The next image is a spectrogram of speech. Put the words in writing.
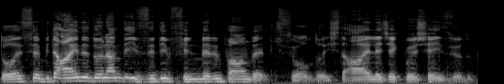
Dolayısıyla bir de aynı dönemde izlediğim filmlerin falan da etkisi oldu. İşte ailecek böyle şey izliyorduk.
